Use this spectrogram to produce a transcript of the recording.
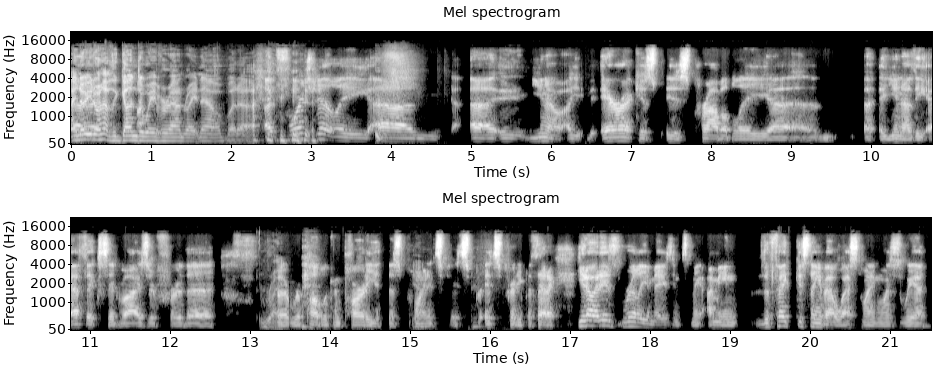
I know you don't have the gun to uh, wave around right now, but uh. unfortunately, um, uh, you know, uh, Eric is is probably uh, uh, you know the ethics advisor for the right. uh, Republican Party at this point. Yeah. It's it's it's pretty pathetic. You know, it is really amazing to me. I mean, the fakest thing about West Wing was we had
